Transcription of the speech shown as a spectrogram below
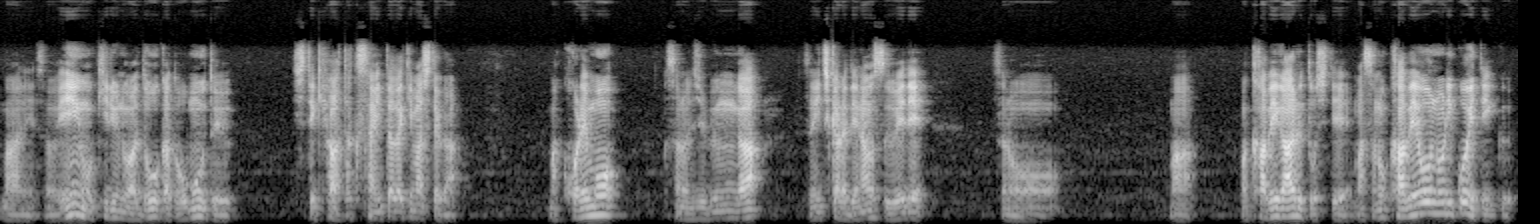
まあね、その縁を切るのはどうかと思うという指摘はたくさんいただきましたが、まあ、これも、その自分が、その一から出直す上で、その、まあ、まあ、壁があるとして、まあ、その壁を乗り越えていく。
